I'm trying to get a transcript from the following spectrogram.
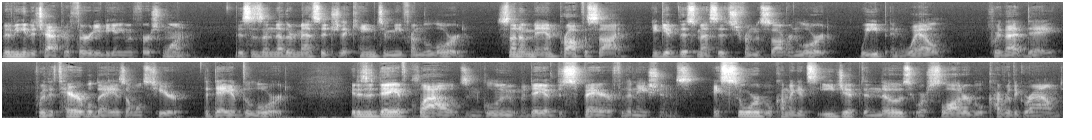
Moving into chapter 30, beginning with verse 1. This is another message that came to me from the Lord. Son of man, prophesy, and give this message from the sovereign Lord. Weep and wail for that day, for the terrible day is almost here, the day of the Lord. It is a day of clouds and gloom, a day of despair for the nations. A sword will come against Egypt, and those who are slaughtered will cover the ground.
